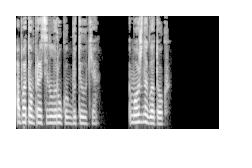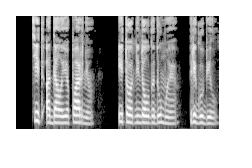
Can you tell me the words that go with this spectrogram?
а потом протянул руку к бутылке. «Можно глоток?» Тит отдал ее парню, и тот, недолго думая, пригубил.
